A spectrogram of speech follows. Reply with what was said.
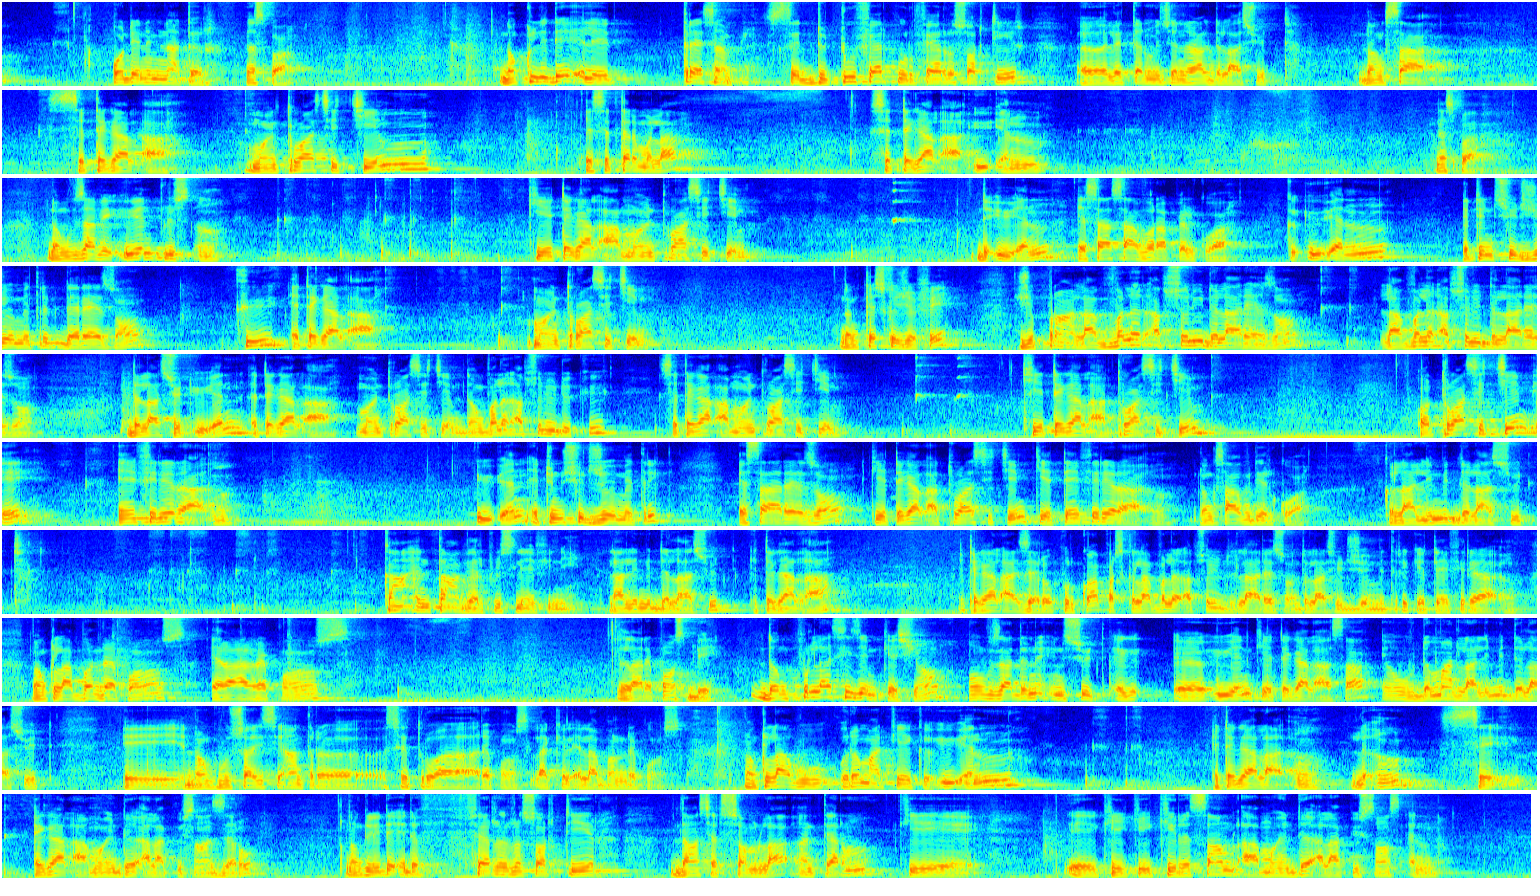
au dénominateur, n'est-ce pas? Donc, l'idée, elle est très simple. C'est de tout faire pour faire ressortir euh, le terme général de la suite. Donc, ça, c'est égal à moins 3 septièmes et ce terme-là, c'est égal à UN. N'est-ce pas? Donc vous avez UN plus 1 qui est égal à moins 3 septièmes de UN. Et ça, ça vous rappelle quoi? Que UN est une suite géométrique de raison Q est égal à moins 3 septièmes. Donc qu'est-ce que je fais? Je prends la valeur absolue de la raison. La valeur absolue de la raison de la suite UN est égale à moins 3 septièmes. Donc valeur absolue de Q, c'est égal à moins 3 septièmes. Qui est égal à 3 septièmes. Or 3 septièmes est inférieur à 1. UN est une suite géométrique et sa raison qui est égale à 3 septièmes qui est inférieure à 1. Donc ça veut dire quoi? Que la limite de la suite quand n tend vers plus l'infini, la limite de la suite est égale à est égale à 0. Pourquoi? Parce que la valeur absolue de la raison de la suite géométrique est inférieure à 1. Donc la bonne réponse est la réponse, la réponse B. Donc pour la sixième question, on vous a donné une suite euh, UN qui est égale à ça et on vous demande la limite de la suite. Et donc vous choisissez entre euh, ces trois réponses, laquelle est la bonne réponse? Donc là vous remarquez que UN est égal à 1. Le 1, c'est égal à moins 2 à la puissance 0. Donc l'idée est de faire ressortir dans cette somme-là un terme qui, qui, ressemble à moins 2 à la puissance n.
